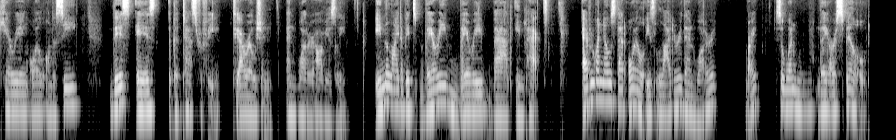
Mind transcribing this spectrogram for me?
carrying oil on the sea? This is a catastrophe to our ocean and water, obviously. In the light of its very, very bad impact, everyone knows that oil is lighter than water, right? So when they are spilled,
